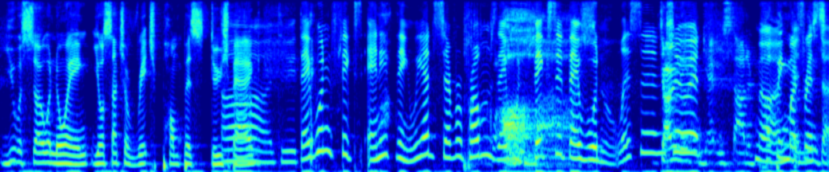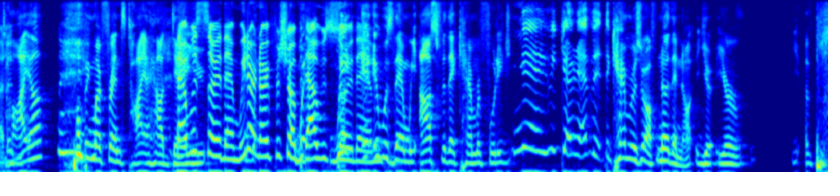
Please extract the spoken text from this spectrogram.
You were so annoying. You're such a rich, pompous douchebag. Oh, dude, they wouldn't fix anything. We had several problems. They wouldn't fix it. They wouldn't listen Don't to even it. get me started. No, popping my get me friend's started. tire. popping my friend's tire. How dare you. That you? was so them. We don't know for sure, but that was so We- them. It, it was them. We asked for their camera footage. No, we don't have it. The cameras are off. No, they're not. You're. you're you-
